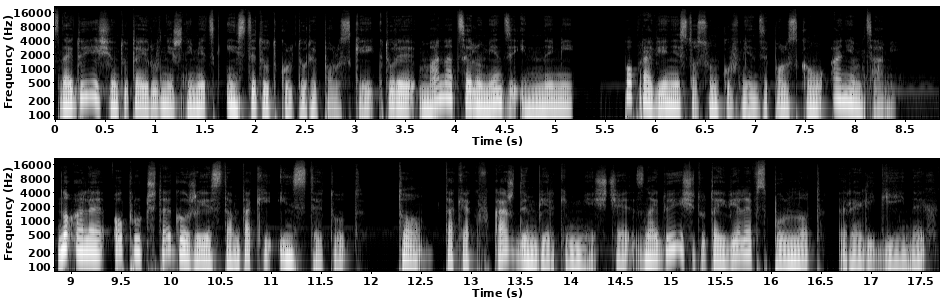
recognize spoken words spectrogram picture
Znajduje się tutaj również Niemiecki Instytut Kultury Polskiej, który ma na celu między innymi poprawienie stosunków między Polską a Niemcami. No ale oprócz tego, że jest tam taki instytut, to tak jak w każdym wielkim mieście, znajduje się tutaj wiele wspólnot religijnych,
